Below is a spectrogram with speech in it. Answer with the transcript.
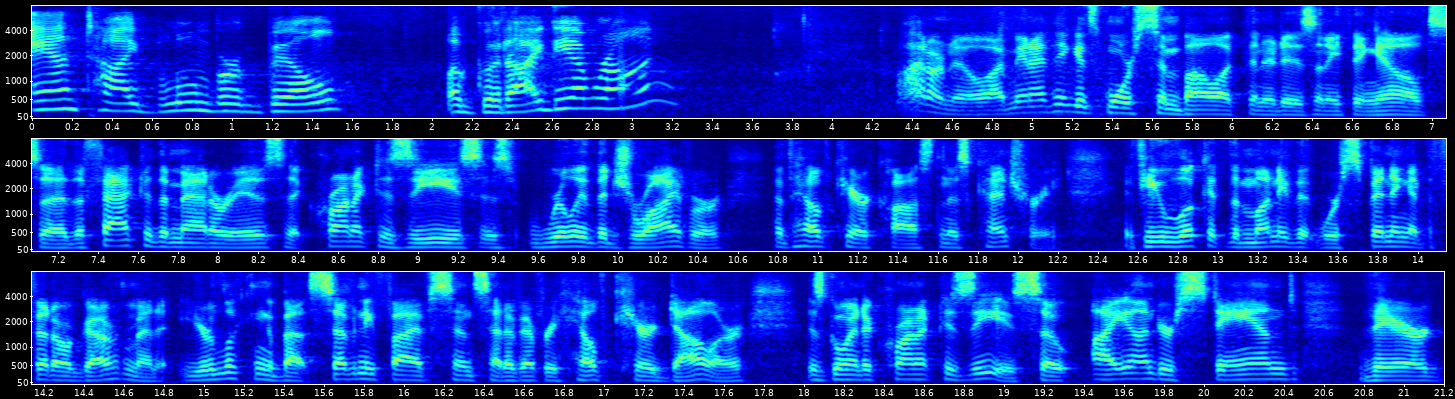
anti-Bloomberg bill a good idea, Ron? I don't know. I mean, I think it's more symbolic than it is anything else. Uh, the fact of the matter is that chronic disease is really the driver of healthcare costs in this country. If you look at the money that we're spending at the federal government, you're looking about 75 cents out of every healthcare dollar is going to chronic disease. So I understand their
